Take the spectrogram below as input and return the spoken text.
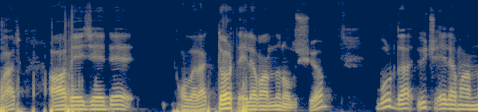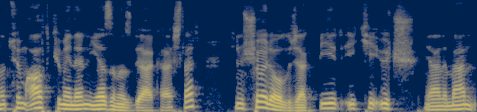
var. A, B, C, D olarak 4 elemandan oluşuyor. Burada 3 elemanlı tüm alt kümelerini yazınız diyor arkadaşlar. Şimdi şöyle olacak. 1, 2, 3. Yani ben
